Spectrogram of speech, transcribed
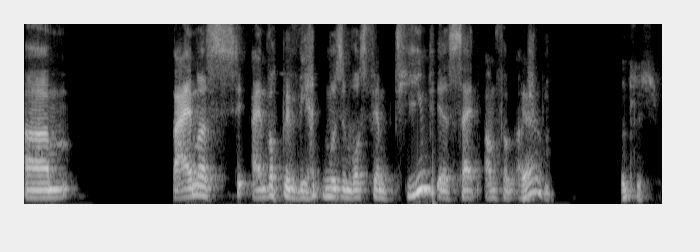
Ähm, weil man einfach bewerten muss, in was für einem Team der seit Anfang an ja, spielt. Wirklich.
